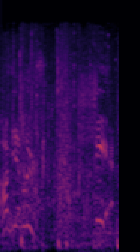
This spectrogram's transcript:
I'll get loose. Shit!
